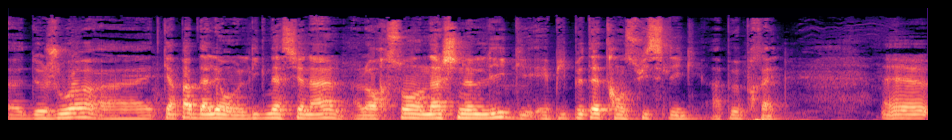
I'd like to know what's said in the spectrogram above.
euh, de joueurs à être capables d'aller en Ligue nationale, alors soit en National League et puis peut-être en Swiss League, à peu près? Euh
